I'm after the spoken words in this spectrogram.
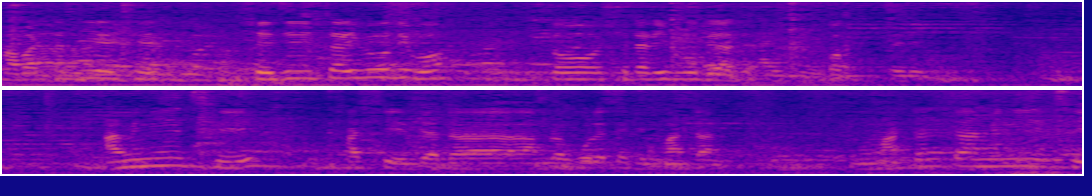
খাবারটা দিয়েছে। সেই জিনিসটা রিভিউ দিব। তো সেটা রিভিউ দেওয়া যায় আমি নিয়েছি খাসি যেটা আমরা বলে থাকি মাটন। মাটনটা আমি নিয়েছি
